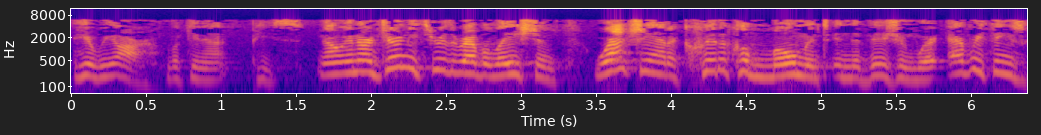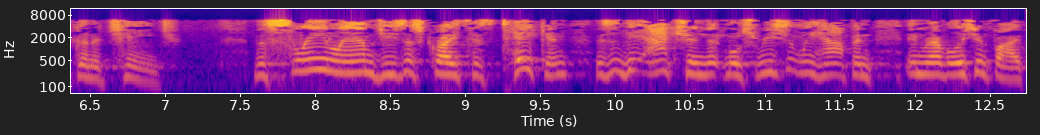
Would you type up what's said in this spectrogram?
here we are looking at peace. Now, in our journey through the Revelation, we're actually at a critical moment in the vision where everything's going to change. The slain lamb, Jesus Christ, has taken, this is the action that most recently happened in Revelation 5.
